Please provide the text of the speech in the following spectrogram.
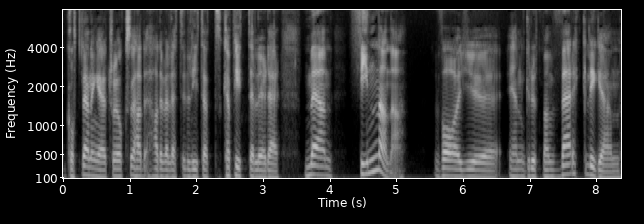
Gotlänningar tror jag också hade, hade väl ett litet kapitel i det där. Men finnarna var ju en grupp man verkligen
